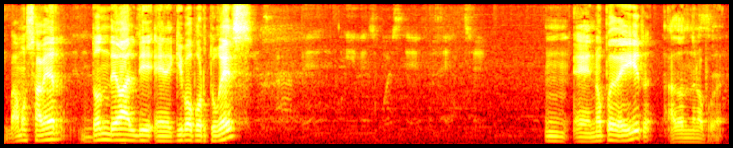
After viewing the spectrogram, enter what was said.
Vamos a ver dónde va el, equipo portugués. Mm, eh, no puede ir. ¿A dónde no puede?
